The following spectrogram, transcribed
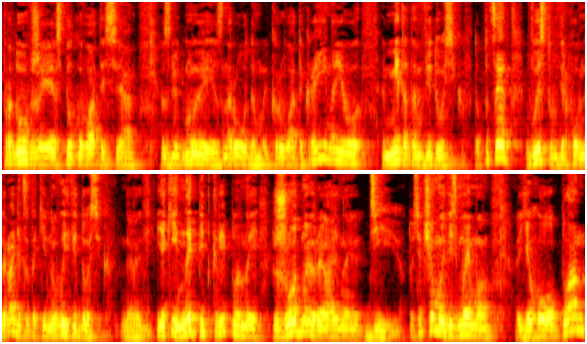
продовжує спілкуватися з людьми, з народом і керувати країною методом відосиків. Тобто, це виступ в Верховній Раді, це такий новий відосик, е, який не підкріплений жодною реальною дією. Тобто, якщо ми візьмемо його план,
